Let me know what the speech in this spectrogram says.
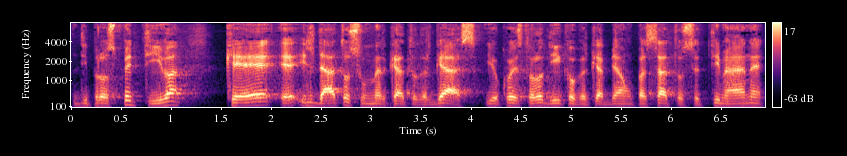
di prospettiva che è il dato sul mercato del gas. Io questo lo dico perché abbiamo passato settimane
